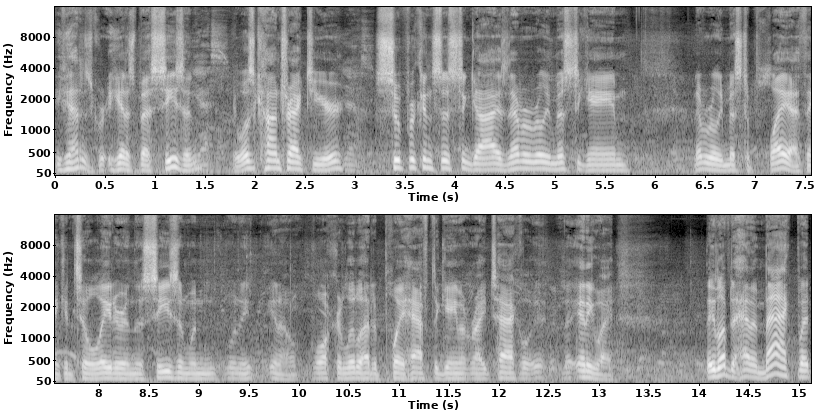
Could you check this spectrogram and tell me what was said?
he had his he had his best season. Yes. It was a contract year. Yes. Super consistent guys. Never really missed a game. Never really missed a play. I think until later in the season when when he, you know Walker Little had to play half the game at right tackle. Anyway, they love to have him back, but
